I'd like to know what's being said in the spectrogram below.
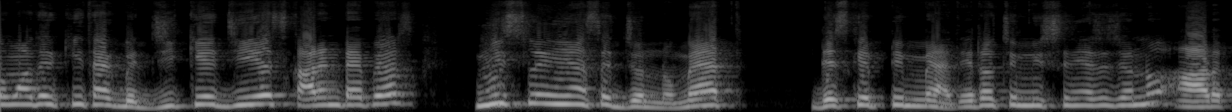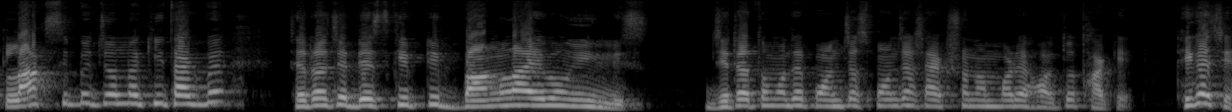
তোমাদের কি থাকবে? জিকে জিএস কারেন্ট অ্যাফেয়ার্স মিসলেনিয়াসের জন্য ম্যাথ ডেসক্রিপটিভ ম্যাথ এটা হচ্ছে মিসলেনিয়াসের জন্য। আর ক্লার্কশিপের জন্য কি থাকবে? সেটা হচ্ছে ডেসক্রিপটিভ বাংলা এবং ইংলিশ। যেটা তোমাদের পঞ্চাশ পঞ্চাশ একশো নম্বরে হয়তো থাকে, ঠিক আছে?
